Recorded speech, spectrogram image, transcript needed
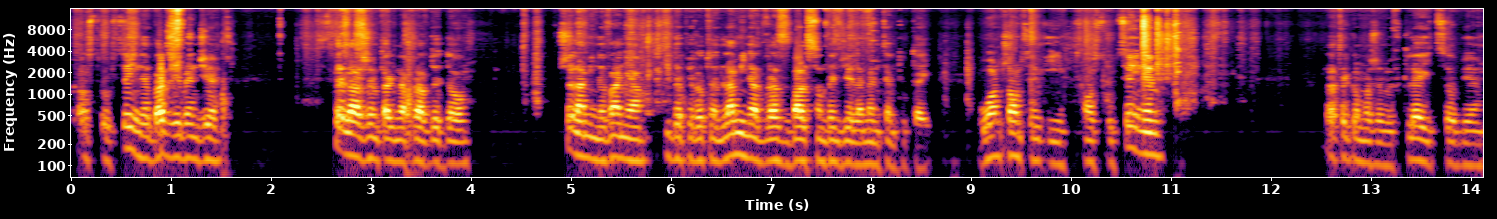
konstrukcyjne. Bardziej będzie stelażem tak naprawdę do przelaminowania i dopiero ten laminat wraz z balsą będzie elementem tutaj łączącym i konstrukcyjnym. Dlatego możemy wkleić sobie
